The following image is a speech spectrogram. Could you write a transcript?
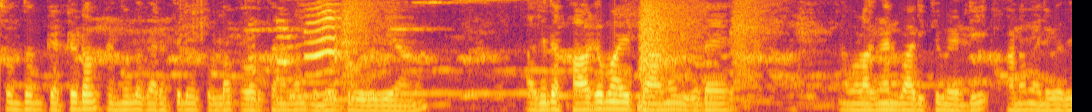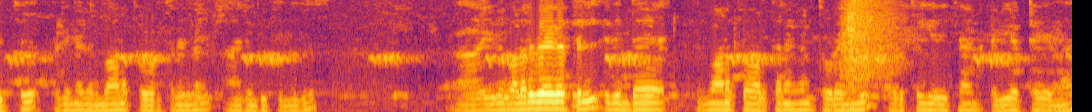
സ്വന്തം കെട്ടിടം എന്നുള്ള തരത്തിലേക്കുള്ള പ്രവർത്തനങ്ങൾ മുന്നോട്ട് പോവുകയാണ്. അതിന്റെ ഭാഗമായിട്ടാണ് ഇവിടെ നമ്മൾ അംഗൻവാടിക്ക് വേണ്ടി പണം അനുവദിച്ച് അതിന്റെ നിർമ്മാണ പ്രവർത്തനങ്ങൾ ആരംഭിക്കുന്നത്. ഇത് വളരെ വേഗത്തിൽ ഇതിന്റെ നിർമ്മാണ പ്രവർത്തനങ്ങൾ തുടങ്ങി പൂർത്തീകരിക്കാൻ കഴിയട്ടെ എന്ന്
